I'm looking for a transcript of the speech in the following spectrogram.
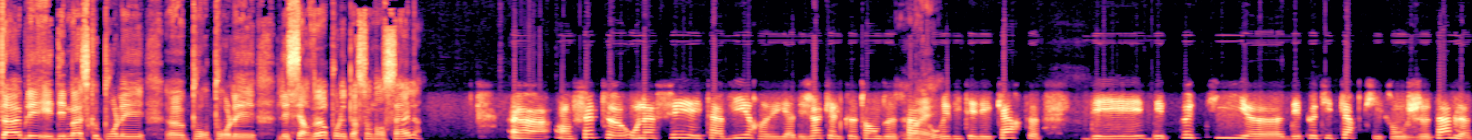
table et, des masques pour les, pour, pour les, les serveurs, pour les personnes en salle? Euh, en fait, euh, on a fait établir euh, il y a déjà quelque temps de ça pour éviter les cartes des, des petits des petites cartes qui sont jetables.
